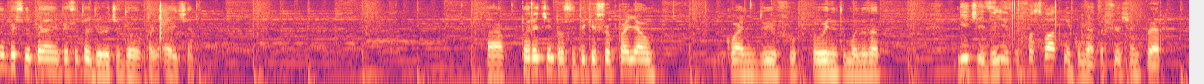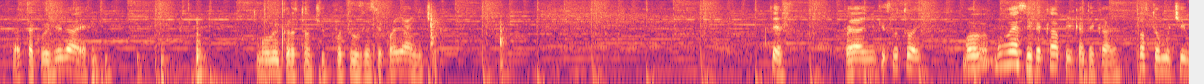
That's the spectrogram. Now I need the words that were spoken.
Обичний паяльник кислота дуже чудово паяюча. А перед тим просто таки, що паяв буквально 2 хвилини тому назад лічий залізофосфатний акумулятор 6 ампер. От так виглядає. Тому використав чуть потужний паяльничок. Теж паяльник кислотою. Мал- Малесенька капелька така. Просто мочив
